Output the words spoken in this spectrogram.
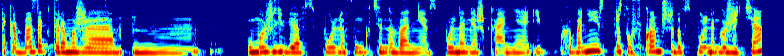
taka baza, która może mm, umożliwia wspólne funkcjonowanie, wspólne mieszkanie i chyba nie jest po prostu w kontrze do wspólnego życia,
